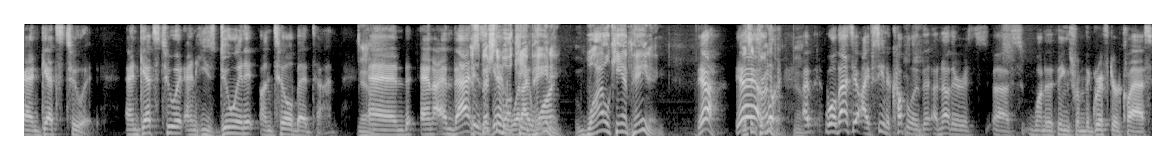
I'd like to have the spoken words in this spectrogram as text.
and gets to it. And gets to it, and he's doing it until bedtime. Yeah. And and and that is especially again while what I want. campaigning. While campaigning. Yeah, yeah, That's yeah. incredible. Look, Yeah. I, well, that's it. I've seen a couple of the, another uh, one of the things from the grifter class.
